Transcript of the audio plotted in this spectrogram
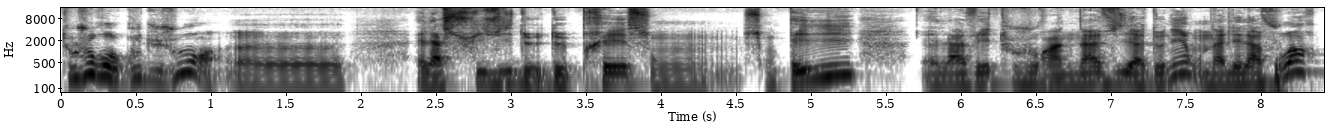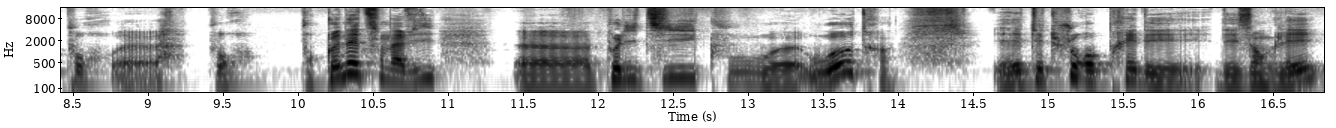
toujours au goût du jour. elle a suivi de, près son, son, pays. Elle avait toujours un avis à donner. On allait la voir pour, pour, pour connaître son avis euh, politique ou, euh, autre. elle était toujours auprès des, Anglais,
